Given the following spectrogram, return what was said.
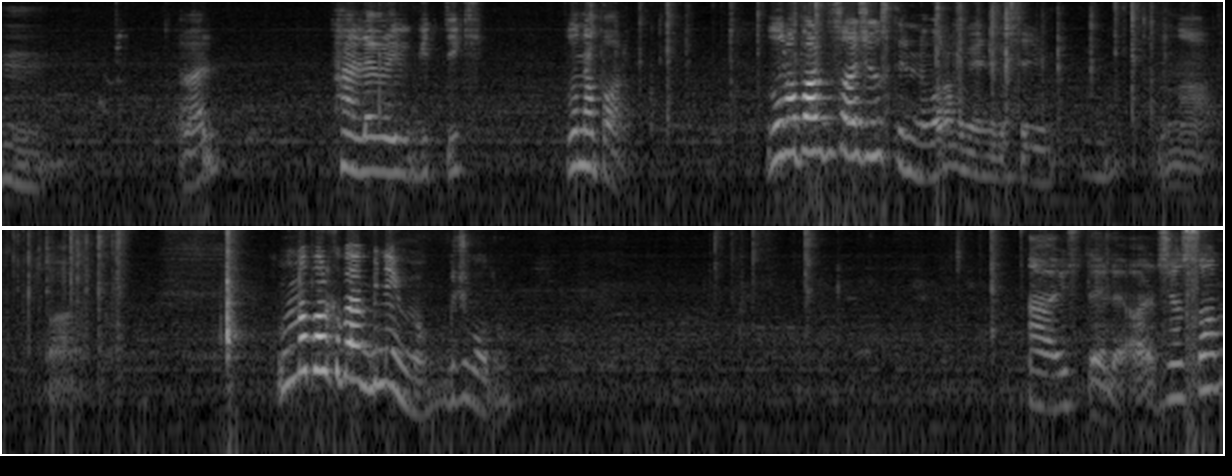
hmm. level. Ha level'e gittik. Luna Park. Luna Park'ta sadece ıstırımda var ama de göstereyim. Luna Park. Luna Park'a ben binemiyorum. Gıcık oldum. Aa 100 TL harcasam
